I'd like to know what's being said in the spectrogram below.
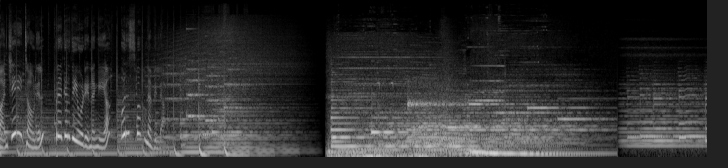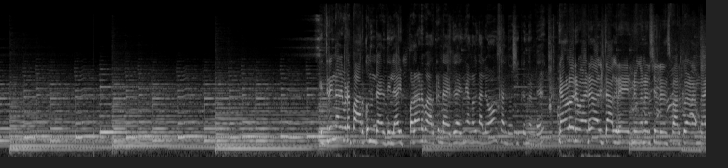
മഞ്ചേരി ടൗണിൽ പ്രകൃതിയോട് ഇണങ്ങിയ ഒരു സ്വപ്നവില്ല. ഇത്രയും കാലം ഇവിടെ പാർക്കൊന്നും ഉണ്ടായിരുന്നില്ല. ഇപ്പോഴാണ് പാർക്ക് ഉണ്ടായത്. അതിന് ഞങ്ങൾ നല്ലോണം സന്തോഷിക്കുന്നുണ്ട്. ഞങ്ങൾ ഒരുപാട് കാലത്ത് ആഗ്രഹമായിരുന്നു ഇങ്ങനെ ഒരു ചിൽഡ്രൻസ് പാർക്ക് വേണമെന്ന്.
